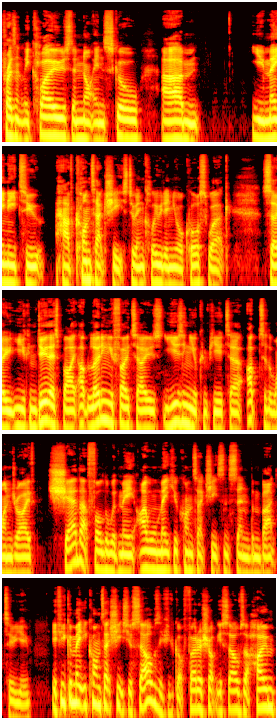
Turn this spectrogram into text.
presently closed and not in school. Um, you may need to have contact sheets to include in your coursework. So you can do this by uploading your photos using your computer up to the OneDrive, share that folder with me. I will make your contact sheets and send them back to you. If you can make your contact sheets yourselves, if you've got Photoshop yourselves at home,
